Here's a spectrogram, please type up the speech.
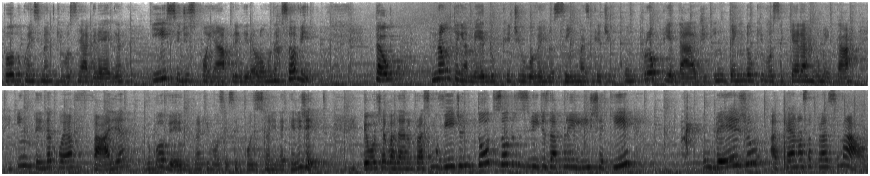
todo o conhecimento que você agrega e se dispõe a aprender ao longo da sua vida. Então, não tenha medo, critique o governo sim, mas critique com propriedade, entenda o que você quer argumentar entenda qual é a falha do governo para que você se posicione daquele jeito. Eu vou te aguardar no próximo vídeo, em todos os outros vídeos da playlist aqui. Um beijo, até a nossa próxima aula.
